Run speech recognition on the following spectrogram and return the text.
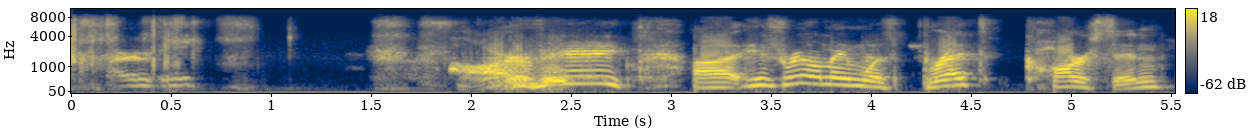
Harvey. Harvey. Uh, his real name was Brett Carson.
